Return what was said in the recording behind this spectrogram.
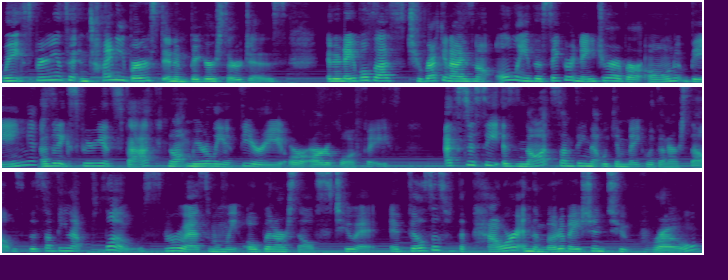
We experience it in tiny bursts and in bigger surges. It enables us to recognize not only the sacred nature of our own being as an experienced fact, not merely a theory or article of faith, Ecstasy is not something that we can make within ourselves, but something that flows through us when we open ourselves to it. It fills us with the power and the motivation to grow.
